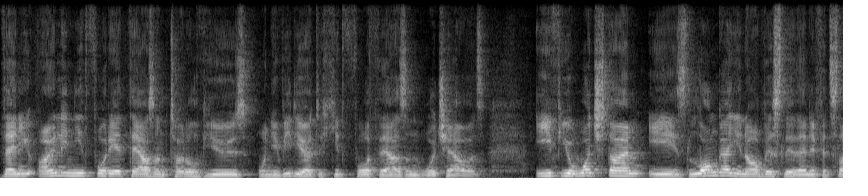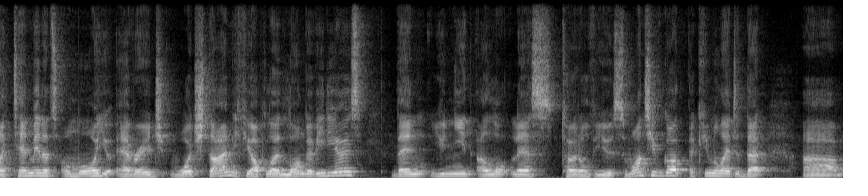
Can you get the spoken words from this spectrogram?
then you only need 48,000 total views on your video to hit 4,000 watch hours. If your watch time is longer, you know, obviously then if it's like 10 minutes or more, your average watch time, if you upload longer videos, then you need a lot less total views. So once you've got accumulated that uh,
